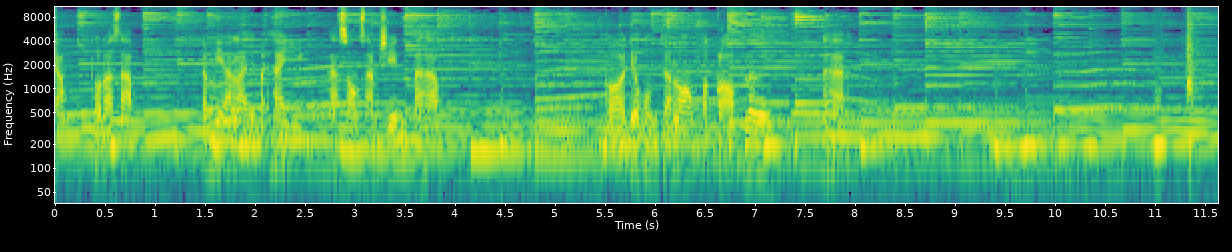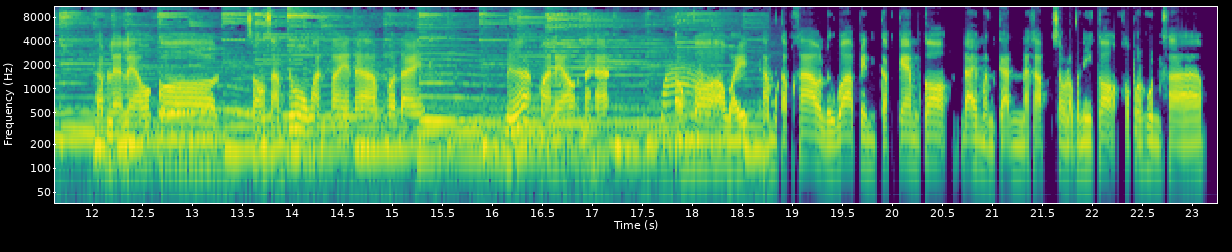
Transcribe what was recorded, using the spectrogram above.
จับโทรศัพท์ แล้วมีอะไรมาให้อีกสองสามชิ้นนะครับ ก็เดี๋ยวผมจะลองประกอบเลยนะฮะครับแล้วแล้วก็สองสามชั่วโมงผ่านไปนะครับ ก็ได้เนื้อมาแล้วนะฮะ เราก็เอาไว้ทำกับข้าวหรือว่าเป็นกับแก้มก็ได้เหมือนกันนะครับสำหรับวันนี้ก็ขอบคุณครับ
